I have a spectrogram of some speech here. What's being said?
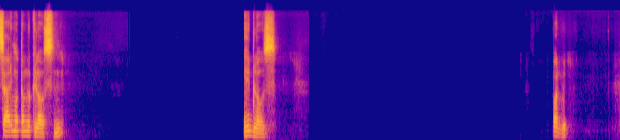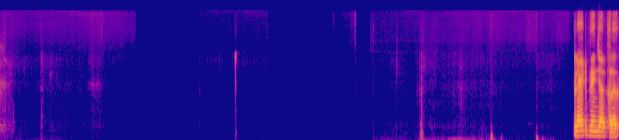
శారీ మొత్తంలో ఇలా వస్తుంది. ఇది బ్లౌజ్. పళ్ళు. Light brinjal colour.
